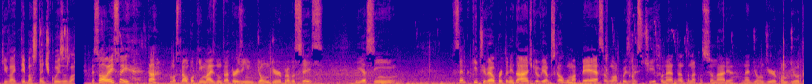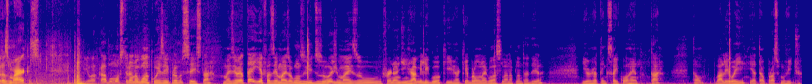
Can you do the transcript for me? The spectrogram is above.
Que vai ter bastante coisas lá. Pessoal, é isso aí, tá? Vou mostrar um pouquinho mais de um tratorzinho John Deere para vocês. E assim, sempre que tiver oportunidade, que eu vier buscar alguma peça, alguma coisa desse tipo, né? Tanto na concessionária né, John Deere como de outras marcas, acabo mostrando alguma coisa aí pra vocês, tá? Mas eu até ia fazer mais alguns vídeos hoje, mas o Fernandinho já me ligou que já quebrou um negócio lá na plantadeira e eu já tenho que sair correndo, tá? Então, valeu aí e até o próximo vídeo.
